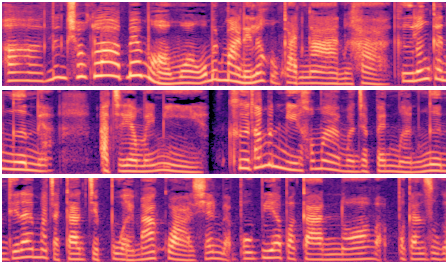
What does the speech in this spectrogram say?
เอ่อเรื่องโชคลาภแม่หมอมองว่ามันมาในเรื่องของการงานค่ะ คือเรื่องการเงินเนี่ยอาจจะยังไม่มี คือถ้ามันมีเข้ามามันจะเป็นเหมือนเงินที่ได้มาจากการเจ็บป่วยมากกว่า เช่นแบบพวกเบี้ยประกันเนาะแบบประกันสุข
